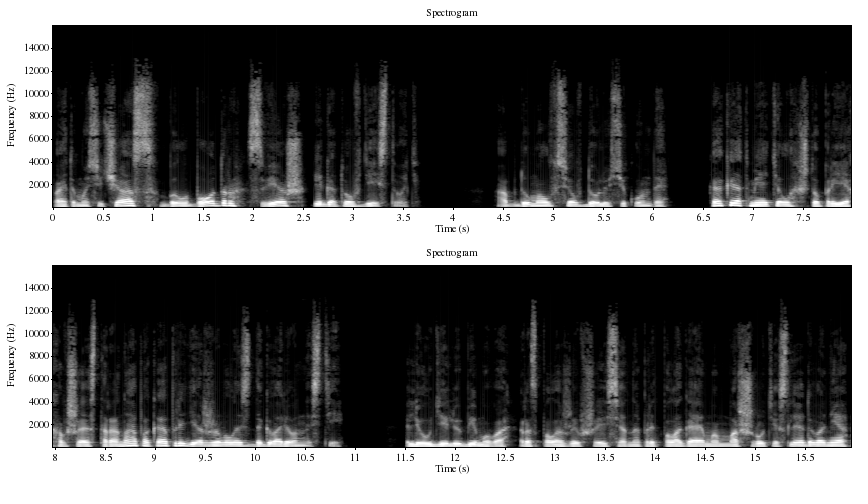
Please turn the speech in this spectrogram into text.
Поэтому сейчас был бодр, свеж и готов действовать. Обдумал все в долю секунды. Как и отметил, что приехавшая сторона пока придерживалась договоренностей. Люди любимого, расположившиеся на предполагаемом маршруте следования,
